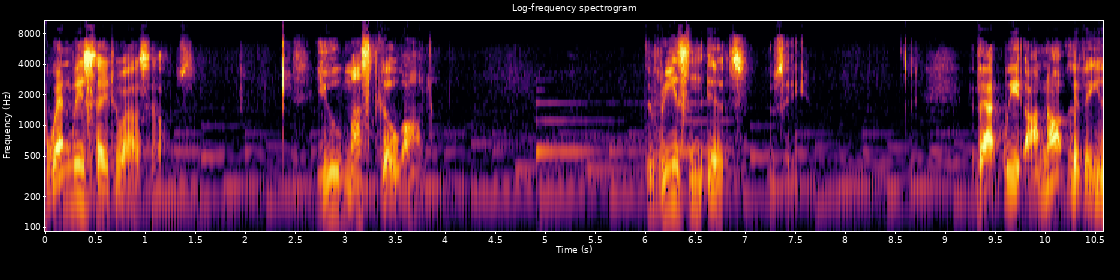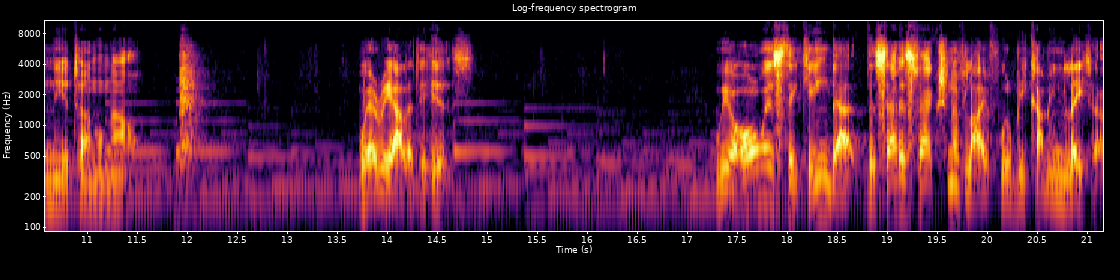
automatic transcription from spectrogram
when we say to ourselves, you must go on, the reason is, you see, that we are not living in the eternal now, where reality is. We are always thinking that the satisfaction of life will be coming later.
